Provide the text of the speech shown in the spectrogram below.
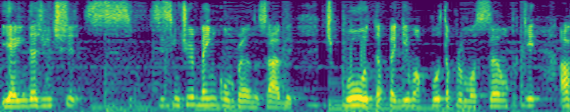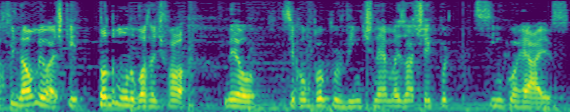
E ainda a gente se, se sentir bem comprando, sabe? Tipo, puta, peguei uma puta promoção, porque afinal, meu, acho que todo mundo gosta de falar, meu, você comprou por 20, né? Mas eu achei por 5 reais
